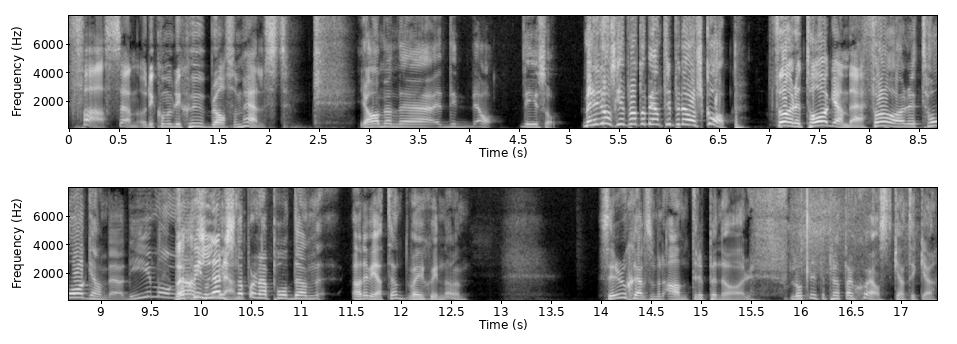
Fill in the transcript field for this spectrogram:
fasen, och det kommer bli hur bra som helst. Ja, men eh, det, ja, det är ju så. Men idag ska vi prata om entreprenörskap. Företagande! Företagande. Det är många är som lyssnar på den här podden. Ja, det vet jag inte. Vad är skillnaden? Ser du dig själv som en entreprenör? Låter lite pretentiöst kan jag tycka.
